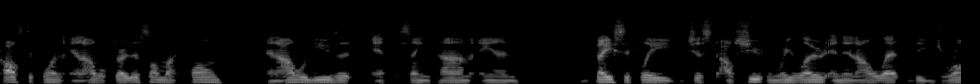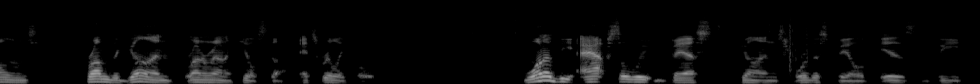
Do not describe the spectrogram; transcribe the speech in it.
caustic one, and I will throw this on my clone, and I will use it at the same time. And basically, just I'll shoot and reload, and then I'll let the drones from the gun run around and kill stuff. It's really cool. One of the absolute best guns for this build is the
